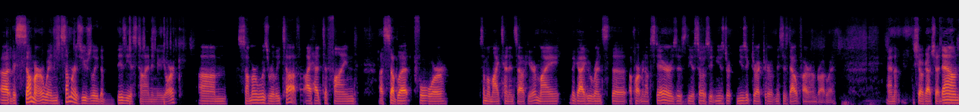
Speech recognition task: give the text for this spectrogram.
Uh, this summer, when summer is usually the busiest time in New York, um, summer was really tough. I had to find a sublet for some of my tenants out here. My the guy who rents the apartment upstairs is the associate music music director of Mrs. Doubtfire on Broadway, and the show got shut down.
